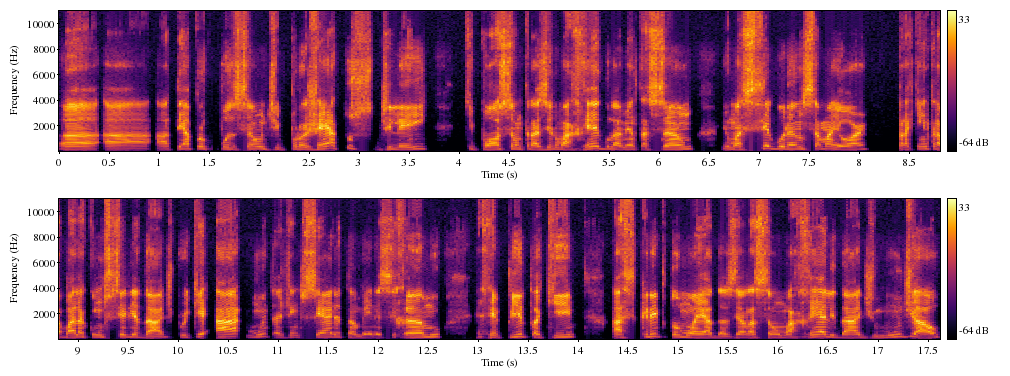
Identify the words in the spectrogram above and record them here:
uh, uh, até a proposição de projetos de lei que possam trazer uma regulamentação e uma segurança maior para quem trabalha com seriedade, porque há muita gente séria também nesse ramo. Repito aqui, as criptomoedas, elas são uma realidade mundial.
